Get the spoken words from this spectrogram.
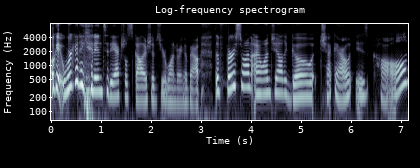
Okay, we're going to get into the actual scholarships you're wondering about. The first one I want y'all to go check out is called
